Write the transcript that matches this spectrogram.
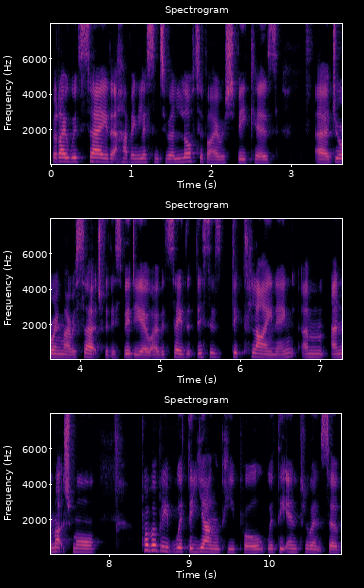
But I would say that having listened to a lot of Irish speakers uh, during my research for this video, I would say that this is declining um, and much more probably with the young people, with the influence of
